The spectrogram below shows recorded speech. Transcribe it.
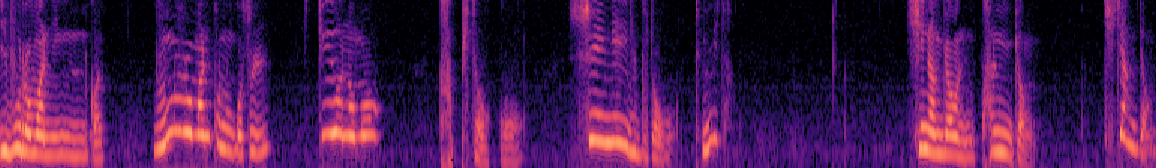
입으로만 읽는 것, 눈으로만 보는 것을 뛰어넘어 가피도 없고 수행의 일부도 됩니다. 신앙경은 관음경, 치장경,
